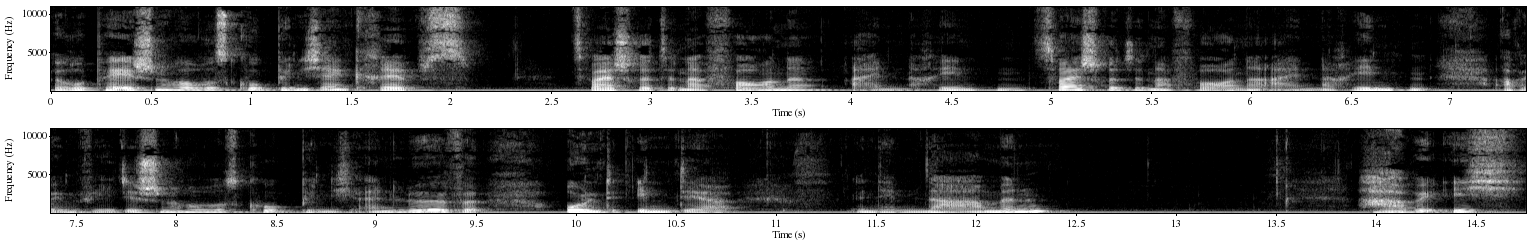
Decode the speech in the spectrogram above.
europäischen Horoskop bin ich ein Krebs. Zwei Schritte nach vorne, einen nach hinten, zwei Schritte nach vorne, einen nach hinten. Aber im vedischen Horoskop bin ich ein Löwe. Und in, der, in dem Namen habe ich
